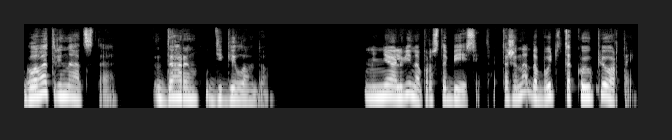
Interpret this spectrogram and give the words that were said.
Глава 13. Даррен Дигеладо. Меня Альвина просто бесит. Это же надо быть такой упертой.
